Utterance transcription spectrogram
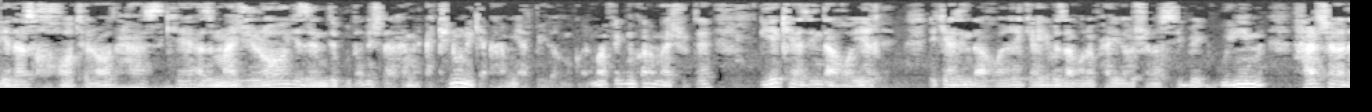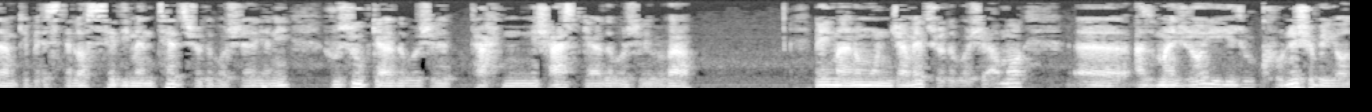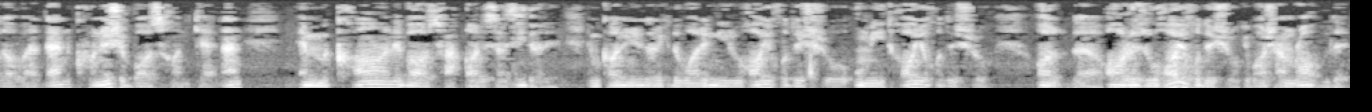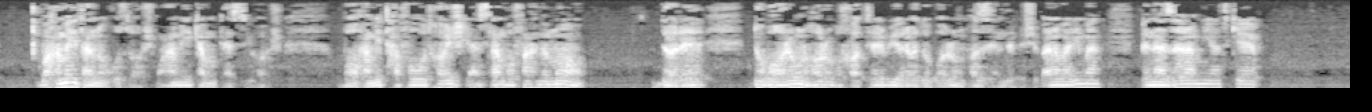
یه دست خاطرات هست که از مجرای زنده بودنش در همین اکنونه که اهمیت پیدا من فکر می‌کنم مشروطه یکی از این دقایقه. یکی از این دقایقی که اگه به زبان پیداشناسی بگوییم هر چقدر که به اصطلاح سدیمنتد شده باشه یعنی رسوب کرده باشه تحت نشست کرده باشه و به این معنا منجمد شده باشه اما از مجرای یه جور کنش به یاد آوردن کنش بازخوان کردن امکان باز فعال سازی داره. امکان اینو داره که دوباره نیروهای خودش رو امیدهای خودش رو آرزوهای خودش رو که باش همراه بوده با همه تناقضاش با همه کم هاش با همه تفاوتهایش که اصلا با فهم ما داره دوباره اونها رو به خاطر بیاره و دوباره اونها زنده بشه. بنابراین من به نظرم میاد که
